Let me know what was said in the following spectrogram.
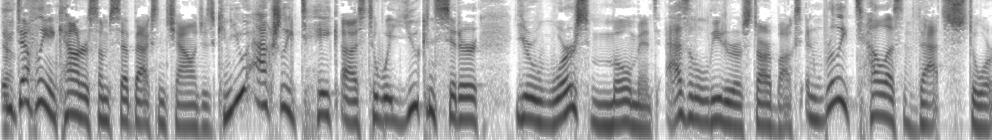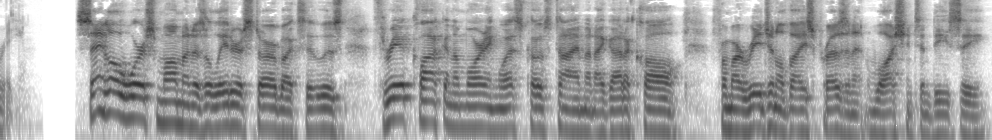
yeah. you definitely encountered some setbacks and challenges. Can you actually take us to what you consider your worst moment as a leader of Starbucks, and really tell us that story? Single worst moment as a leader of Starbucks. It was three o'clock in the morning, West Coast time, and I got a call from our regional vice president in Washington D.C.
